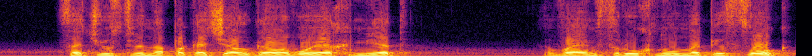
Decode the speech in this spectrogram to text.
– сочувственно покачал головой Ахмед. Ваймс рухнул на песок.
